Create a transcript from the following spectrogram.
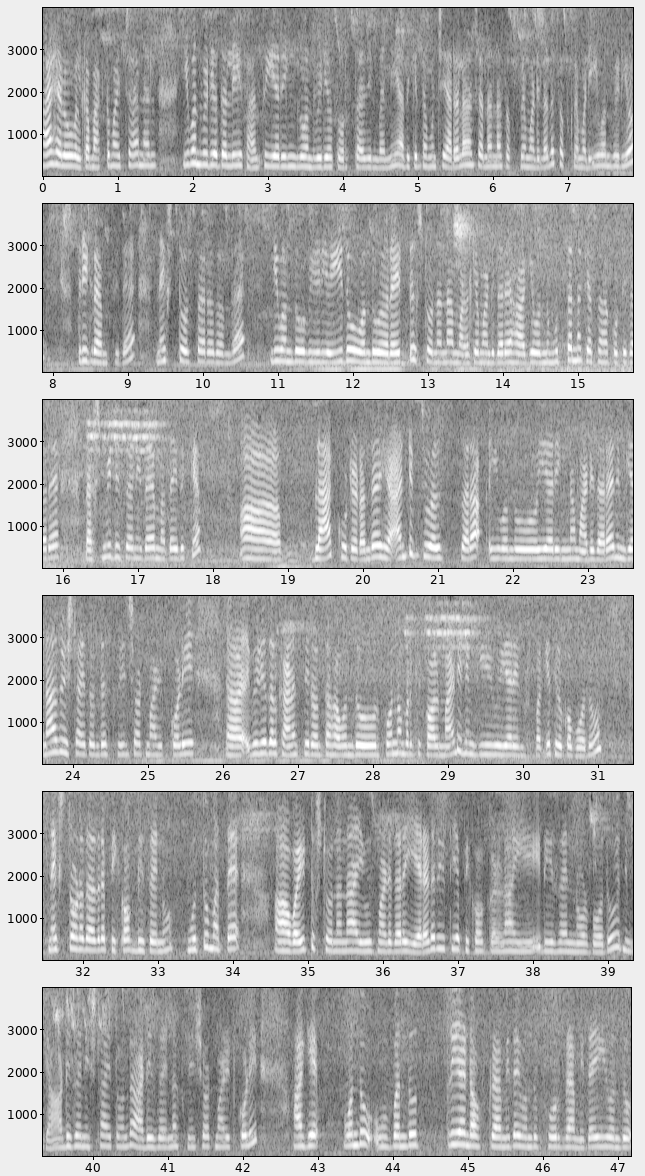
Hi hello welcome back to my channel ಈ ಒಂದು ವಿಡಿಯೋದಲ್ಲಿ ಫ್ಯಾನ್ಸಿ ಇಯರಿಂಗ್ ಒಂದು ವಿಡಿಯೋ ತೋರಿಸ್ತಾ ಇದ್ದೀನಿ ಬನ್ನಿ. ಅದಕ್ಕಿಂತ ಮುಂಚೆ ಯಾರೆಲ್ಲ ನನ್ನ ಚಾನಲ್ನ ಸಬ್ಸ್ಕ್ರೈಬ್ ಮಾಡಿಲ್ಲ ಅಂದರೆ ಸಬ್ಸ್ಕ್ರೈಬ್ ಮಾಡಿ. ಈ ಒಂದು ವಿಡಿಯೋ ತ್ರೀ ಗ್ರಾಮ್ಸ್ ಇದೆ. ನೆಕ್ಸ್ಟ್ ತೋರಿಸ್ತಾ ಇರೋದು ಅಂದರೆ ಈ ಒಂದು ವಿಡಿಯೋ ಇದು ಒಂದು ರೆಡ್ ಸ್ಟೋನನ್ನು ಮೊಳಕೆ ಮಾಡಿದ್ದಾರೆ. ಹಾಗೆ ಒಂದು ಮುತ್ತನ್ನು ಕೆಲಸ ಕೊಟ್ಟಿದ್ದಾರೆ ಲಕ್ಷ್ಮಿ ಡಿಸೈನ್ ಇದೆ. ಮತ್ತು ಇದಕ್ಕೆ ಬ್ಲ್ಯಾಕ್ ಕೋಟೆಡ್ ಅಂದರೆ ಆ್ಯಂಟಿಕ್ ಜುವೆಲ್ಸ್ ಥರ ಈ ಒಂದು ಇಯರಿಂಗ್ನ ಮಾಡಿದ್ದಾರೆ. ನಿಮ್ಗೆ ಏನಾದರೂ ಇಷ್ಟ ಆಯಿತು ಅಂದರೆ ಸ್ಕ್ರೀನ್ಶಾಟ್ ಮಾಡಿಟ್ಕೊಳ್ಳಿ. ವಿಡಿಯೋದಲ್ಲಿ ಕಾಣಿಸ್ತಿರೋಂತಹ ಒಂದು ಫೋನ್ ನಂಬರ್ಗೆ ಕಾಲ್ ಮಾಡಿ ನಿಮ್ಗೆ ಈ ಇಯರಿಂಗ್ಸ್ ಬಗ್ಗೆ ತಿಳ್ಕೊಬೋದು. ನೆಕ್ಸ್ಟ್ ನೋಡೋದಾದರೆ ಪಿಕಾಕ್ ಡಿಸೈನು ಮುತ್ತು ಮತ್ತು ವೈಟ್ ಸ್ಟೋನನ್ನು ಯೂಸ್ ಮಾಡಿದ್ದಾರೆ. ಎರಡು ರೀತಿಯ ಪಿಕಾಕ್ಗಳನ್ನ ಈ ಡಿಸೈನ್ ನೋಡ್ಬೋದು. ನಿಮಗೆ ಆ ಡಿಸೈನ್ ಇಷ್ಟ ಆಯಿತು ಅಂದರೆ ಆ ಡಿಸೈನ್ನ ಸ್ಕ್ರೀನ್ಶಾಟ್ ಮಾಡಿಟ್ಕೊಳ್ಳಿ. ಹಾಗೆ ಒಂದು ಬಂದು ತ್ರೀ ಆ್ಯಂಡ್ ಹಾಫ್ ಗ್ರಾಮ್ ಇದೆ, ಒಂದು ಫೋರ್ ಗ್ರಾಮ್ ಇದೆ. ಈ ಒಂದು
